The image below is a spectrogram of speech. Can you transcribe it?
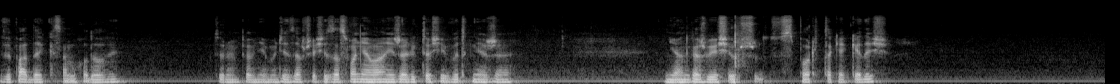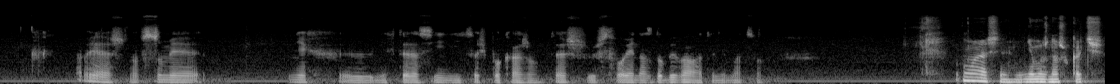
wypadek samochodowy, którym pewnie będzie zawsze się zasłaniała, jeżeli ktoś jej wytknie, że nie angażuje się już w sport tak jak kiedyś. A wiesz, no w sumie niech, y, niech teraz inni coś pokażą. Też już swoje nas zdobywała, to nie ma co. No właśnie, nie można szukać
